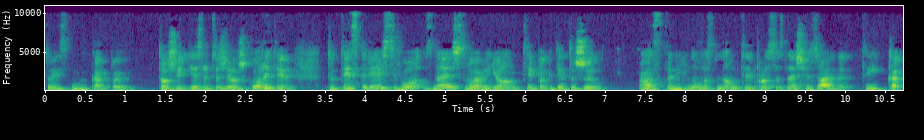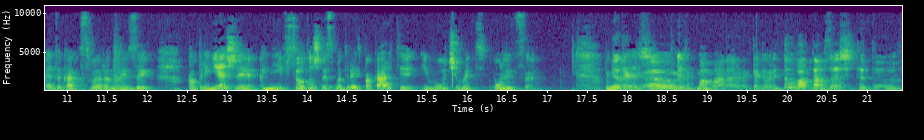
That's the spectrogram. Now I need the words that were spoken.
То есть, ну, как бы, тоже, если ты живешь в городе, то ты, скорее всего, знаешь свой район, типа, где ты жил. А ну, в основном ты просто знаешь визуально, ты, это как свой родной язык. А приезжие, они все должны смотреть по карте и выучивать улицы. У меня, так, э, у меня так мама, она иногда говорит, ну вот там, значит, это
